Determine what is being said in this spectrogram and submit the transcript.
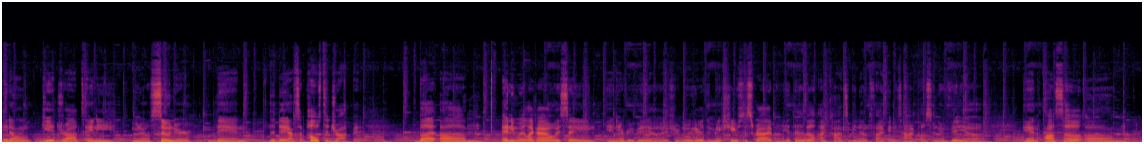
it don't get dropped any, you know, sooner than the day I'm supposed to drop it. But um anyway, like I always say in every video, if you're new here, then make sure you subscribe and hit that bell icon to be notified anytime I post a new video. And also, um,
